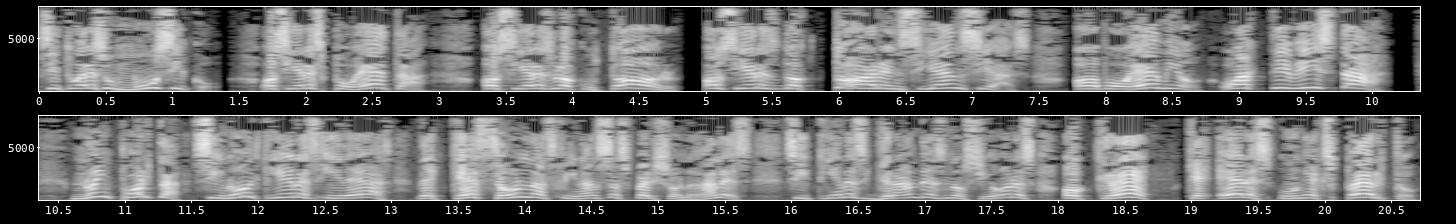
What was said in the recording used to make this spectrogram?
si tú eres un músico, o si eres poeta, o si eres locutor, o si eres doctor en ciencias, o bohemio, o activista. No importa si no tienes ideas de qué son las finanzas personales, si tienes grandes nociones o cree que eres un experto,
